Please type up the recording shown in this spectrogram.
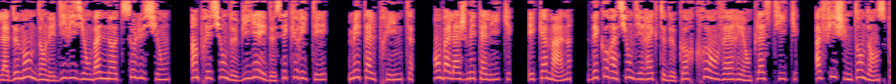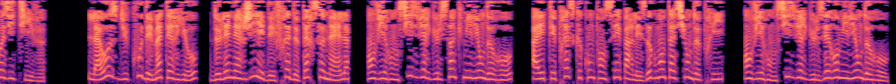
La demande dans les divisions Bannote Solutions, impression de billets et de sécurité, Metal Print, emballage métallique, et Kaman, décoration directe de corps creux en verre et en plastique, affiche une tendance positive. La hausse du coût des matériaux, de l'énergie et des frais de personnel, environ 6,5 millions d'euros, a été presque compensé par les augmentations de prix, environ 6,0 millions d'euros.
